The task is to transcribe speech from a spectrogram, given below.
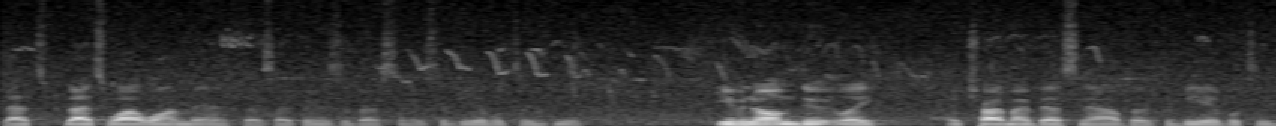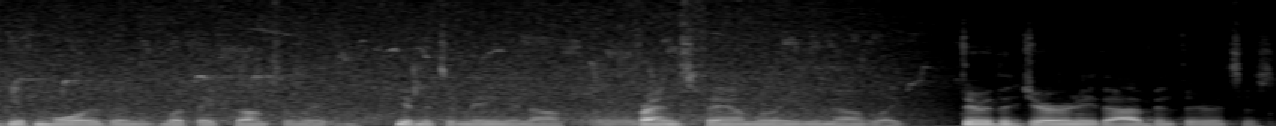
That's that's why I want to manifest. I think is the best thing is to be able to give, even though I'm doing like I try my best now, but to be able to give more than what they've done for me, given to me. You know, mm. friends, family. You know, like through the journey that I've been through, it's just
